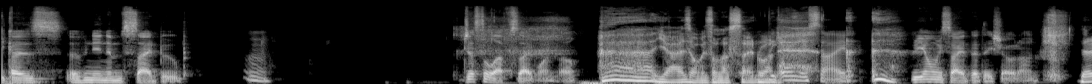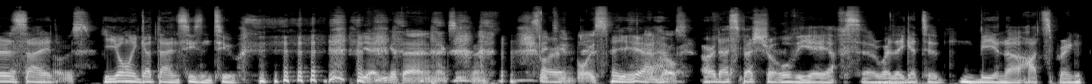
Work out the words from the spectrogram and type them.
because of Ninym's side boob. Mm. Just the left side one though. yeah, it's always the left side one. the only side. The only side that they showed on. There's a I side. You only got that in season two. Yeah, you get that in the next season. Stay Or- tuned, boys. And Yeah, girls. or that special OVA episode where they get to be in a hot spring.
